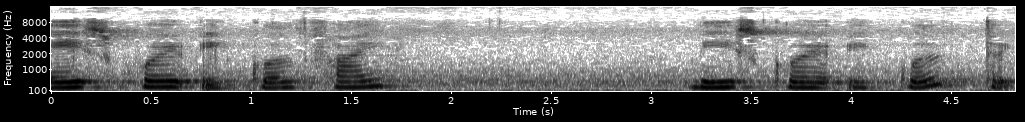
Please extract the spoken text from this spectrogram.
a square equal 5, b square equal 3.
